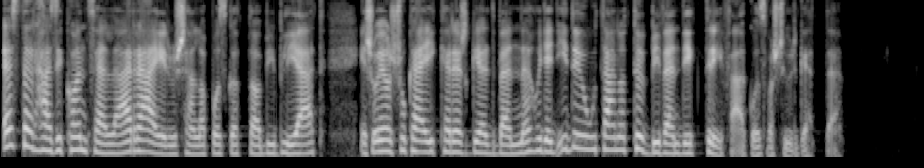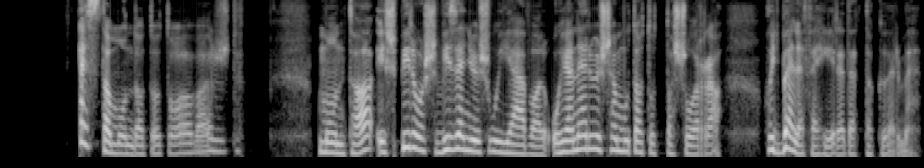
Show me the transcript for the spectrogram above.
Eszterházi kancellár ráérősen lapozgatta a Bibliát, és olyan sokáig keresgélt benne, hogy egy idő után a többi vendég tréfálkozva sürgette. Ezt a mondatot olvasd, mondta, és piros, vizenyős ujjával olyan erősen mutatott a sorra, hogy belefehéredett a körme.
